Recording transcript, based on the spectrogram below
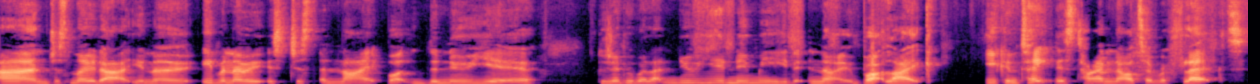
and just know that you know, even though it's just a night, but the new year, because you know people are like new year, new me. No, but like you can take this time now to reflect.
